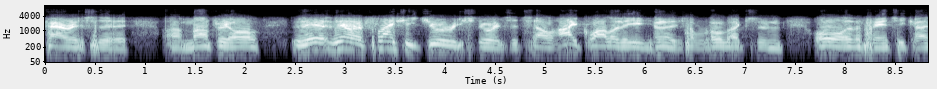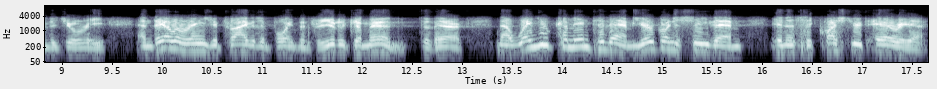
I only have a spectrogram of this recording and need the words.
Paris, uh, uh, Montreal. There, there are flashy jewelry stores that sell high quality, you know, they sell Rolex and all other fancy kind of jewelry, and they'll arrange a private appointment for you to come in to their. Now, when you come into them, you're going to see them in a sequestered area,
